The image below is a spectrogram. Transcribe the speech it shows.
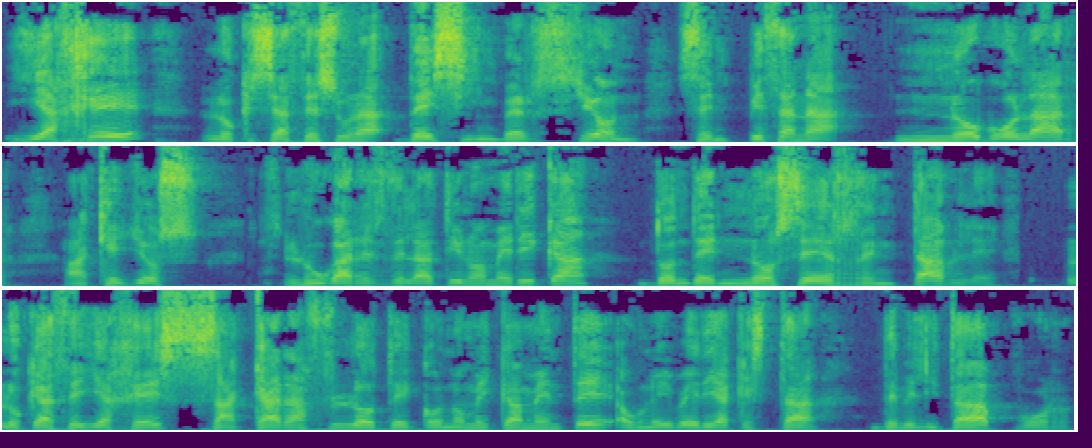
IAG, lo que se hace es una desinversión. Se empiezan a no volar aquellos lugares de Latinoamérica donde no se es rentable lo que hace IAG es sacar a flote económicamente a una Iberia que está debilitada por,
